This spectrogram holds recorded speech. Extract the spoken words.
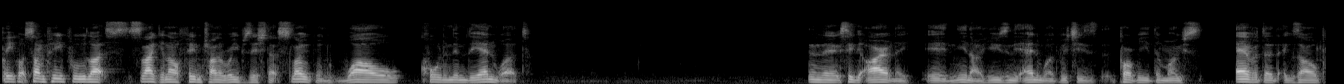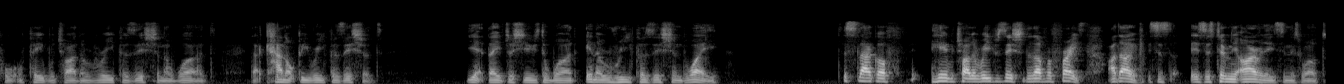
But you've got some people like slagging off him trying to reposition that slogan while calling him the N word. And then you see the irony in, you know, using the N word, which is probably the most evident example of people trying to reposition a word that cannot be repositioned. Yet they've just used the word in a repositioned way to slag off him trying to reposition another phrase. I don't. It's just it's just too many ironies in this world.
